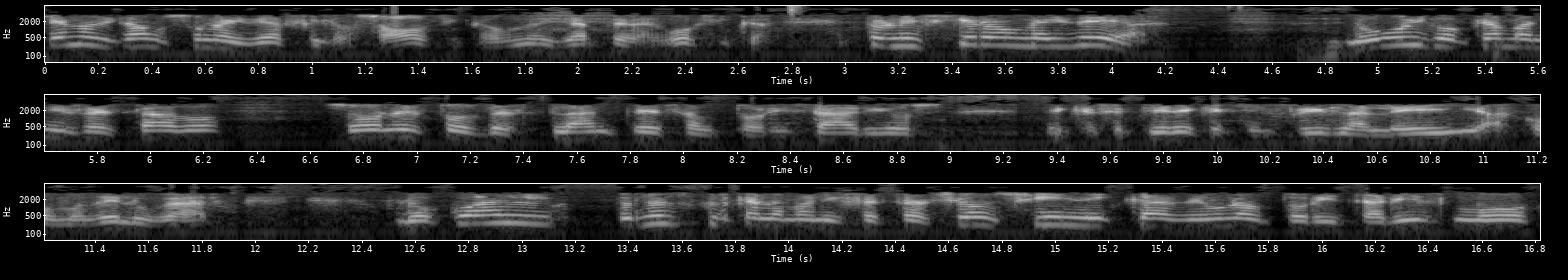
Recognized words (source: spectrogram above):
ya no digamos una idea filosófica, una idea pedagógica, pero ni siquiera una idea. Lo único que ha manifestado son estos desplantes autoritarios de que se tiene que cumplir la ley a como dé lugar, lo cual pues no es porque la manifestación cínica de un autoritarismo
